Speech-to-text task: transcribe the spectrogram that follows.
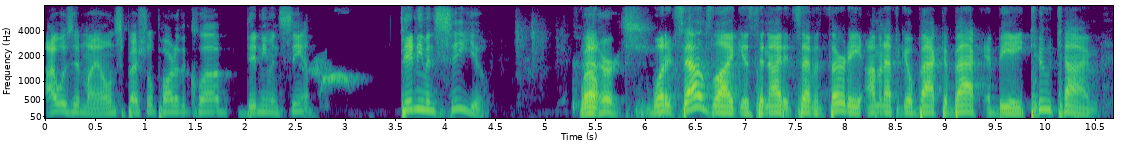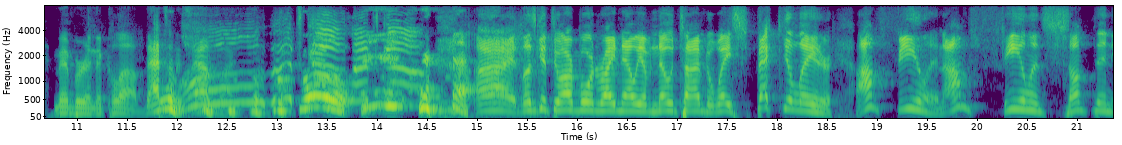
"I was in my own special part of the club. Didn't even see him. Didn't even see you." Well, that hurts. What it sounds like is tonight at 7:30, I'm gonna have to go back to back and be a two-time member in the club. That's what it sounds oh, like. Let's go. Let's go. All right, let's get to our board right now. We have no time to waste. Speculator. I'm feeling, I'm feeling something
